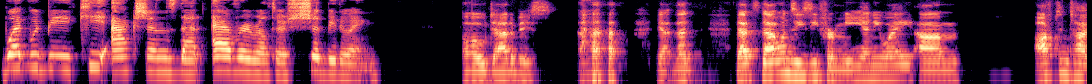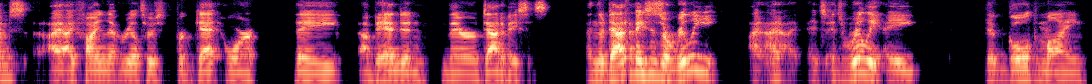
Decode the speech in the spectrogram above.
what would be key actions that every realtor should be doing? Oh, database. Yeah, that that's that one's easy for me anyway. Um, oftentimes I, I find that realtors forget or they abandon their databases, and their databases are really, I, I, it's it's really a the gold mine,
